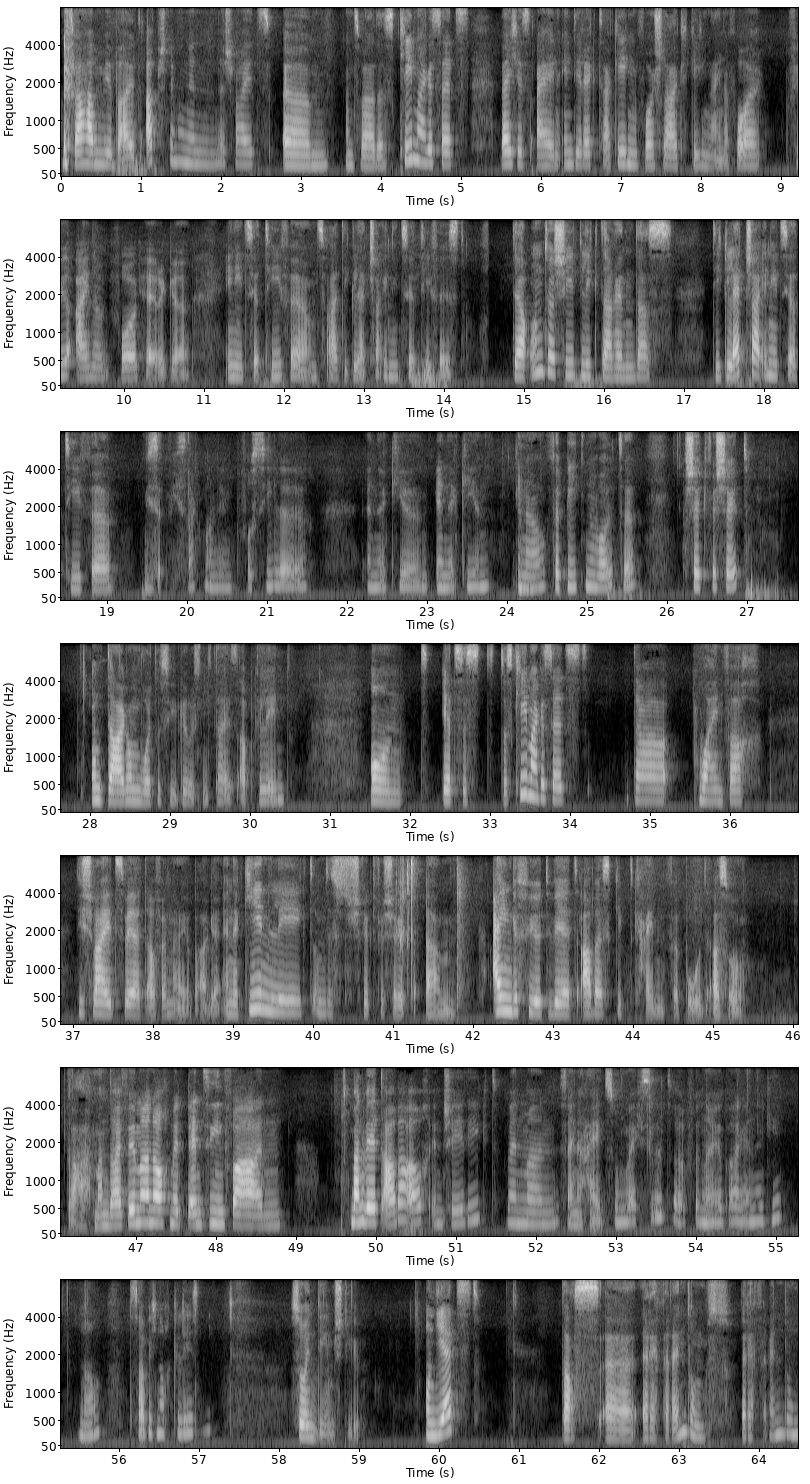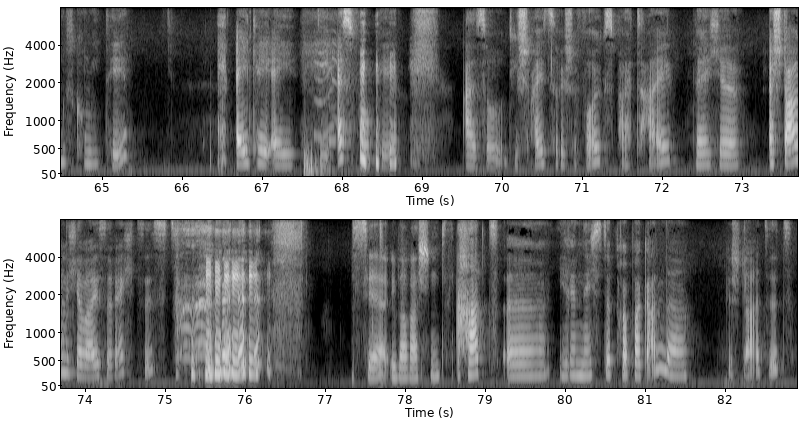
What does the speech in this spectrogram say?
Und zwar haben wir bald Abstimmungen in der Schweiz. Ähm, und zwar das Klimagesetz, welches ein indirekter Gegenvorschlag gegen eine Vor für eine vorherige Initiative, und zwar die Gletscherinitiative ist. Der Unterschied liegt darin, dass die Gletscherinitiative, wie, wie sagt man dem, fossile Energien, Energien genau, verbieten wollte, Schritt für Schritt. Und darum wurde sie größtenteils abgelehnt. Und jetzt ist das Klimagesetz da, wo einfach die Schweiz Wert auf erneuerbare Energien legt und es Schritt für Schritt ähm, eingeführt wird, aber es gibt kein Verbot. Also da, man darf immer noch mit Benzin fahren. Man wird aber auch entschädigt, wenn man seine Heizung wechselt auf erneuerbare Energie. Genau, das habe ich noch gelesen. So in dem Stil. Und jetzt das äh, Referendums, Referendumskomitee, aka die SVP, also die Schweizerische Volkspartei, welche erstaunlicherweise rechts ist, Sehr überraschend. hat äh, ihre nächste Propaganda gestartet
